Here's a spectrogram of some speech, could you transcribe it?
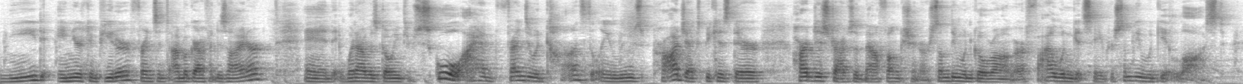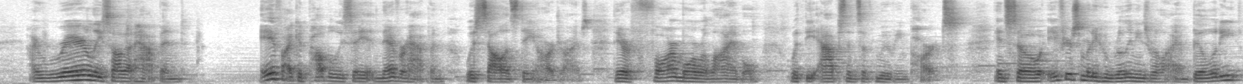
need in your computer, for instance, I'm a graphic designer, and when I was going through school, I had friends who would constantly lose projects because their hard disk drives would malfunction, or something would go wrong, or a file wouldn't get saved, or something would get lost. I rarely saw that happen. If I could probably say it never happened with solid state hard drives. They are far more reliable with the absence of moving parts. And so if you're somebody who really needs reliability,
